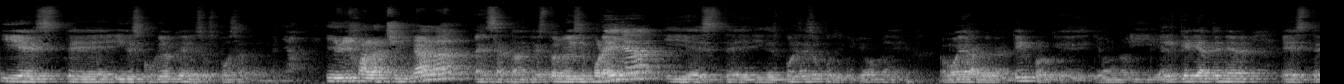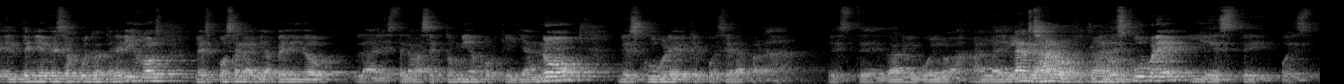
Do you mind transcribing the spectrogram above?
Y este y descubrió que su esposa lo engañaba. Y dijo a la chingada. Exactamente, esto lo hice por ella y este y después de eso pues digo yo me, me voy a revertir porque yo no y él quería tener este él tenía el deseo oculto de tener hijos, la esposa le había pedido la este la vasectomía porque ella no, descubre que pues era para este darle vuelo a, a la hilacha, Claro, claro. la descubre y este pues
